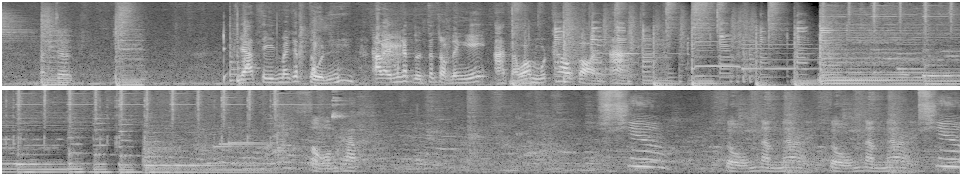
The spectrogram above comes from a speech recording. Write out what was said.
ๆ มันจะยาตีนมันก็ตุน อะไรมันก็ตุนจะจบอย่างนี้อะแต่ว่ามุดเข้าก่อนอะโสมครับชิวโสมนำหน้าโสมนำหน้าชิว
